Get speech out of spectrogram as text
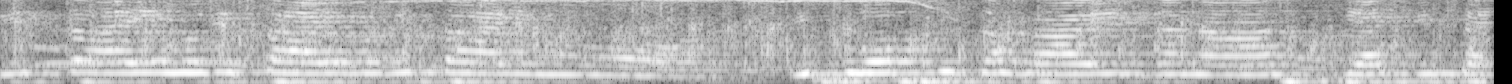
Вітаємо, вітаємо, вітаємо. І хлопці заграють для нас п'ять пісень.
